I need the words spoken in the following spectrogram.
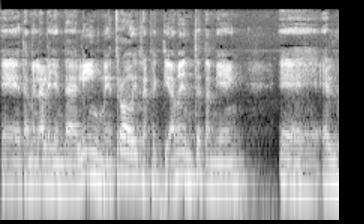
eh, también la leyenda de Link, Metroid respectivamente, también eh, el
